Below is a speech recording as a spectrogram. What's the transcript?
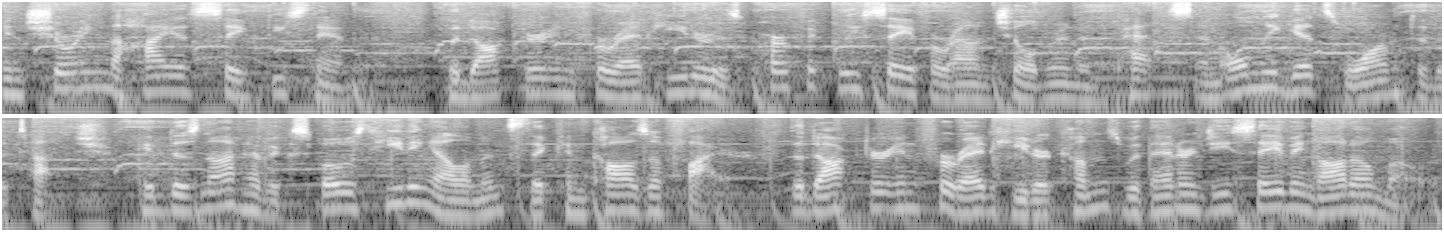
ensuring the highest safety standard. The Dr. Infrared heater is perfectly safe around children and pets and only gets warm to the touch. It does not have exposed heating elements that can cause a fire. The Dr. Infrared heater comes with energy-saving auto mode,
